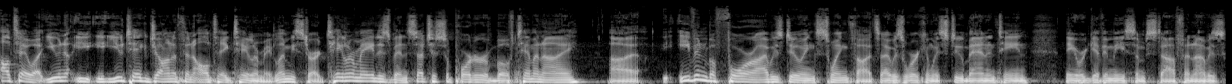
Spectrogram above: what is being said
I'll tell you what you know you, you take Jonathan I'll take TaylorMade. Let me start. TaylorMade has been such a supporter of both Tim and I. Uh, even before I was doing Swing Thoughts, I was working with Stu Banantine. They were giving me some stuff, and I was.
